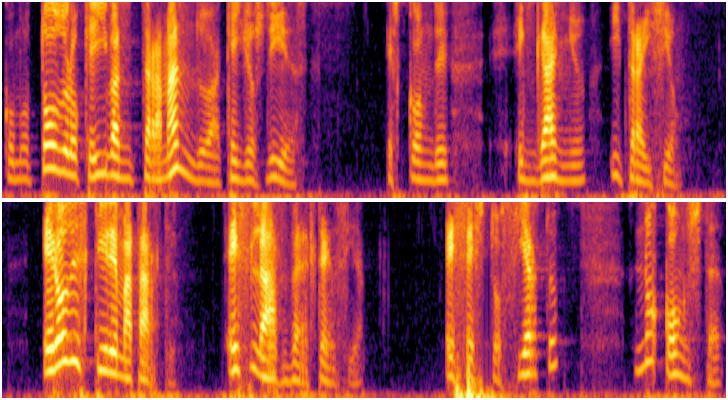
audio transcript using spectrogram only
como todo lo que iban tramando aquellos días, esconde engaño y traición. Herodes quiere matarte. Es la advertencia. ¿Es esto cierto? No consta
